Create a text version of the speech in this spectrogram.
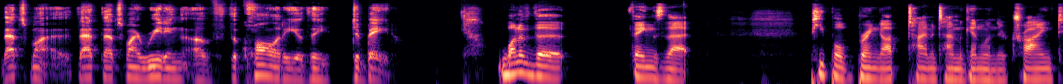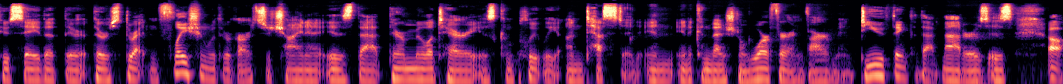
that's my that that's my reading of the quality of the debate. One of the things that people bring up time and time again when they're trying to say that there there's threat inflation with regards to China is that their military is completely untested in in a conventional warfare environment. Do you think that that matters? Is uh,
